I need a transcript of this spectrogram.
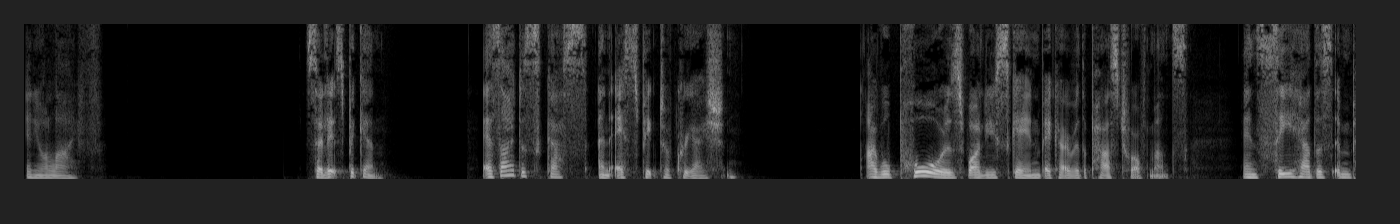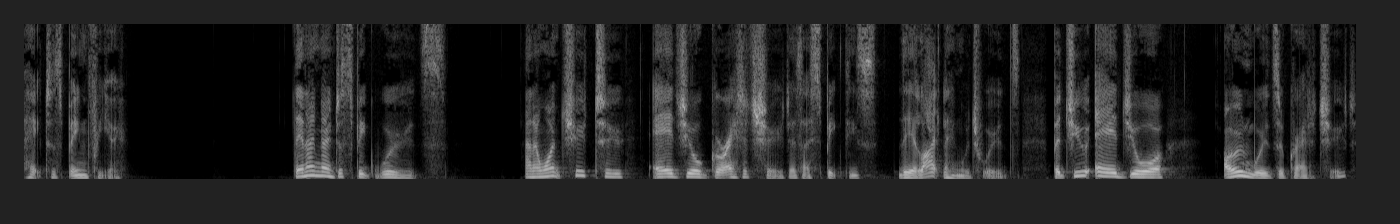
in your life. So let's begin. As I discuss an aspect of creation, I will pause while you scan back over the past 12 months and see how this impact has been for you. Then I'm going to speak words and I want you to add your gratitude as I speak these, their light language words, but you add your own words of gratitude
